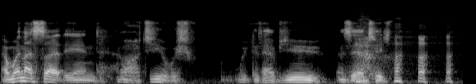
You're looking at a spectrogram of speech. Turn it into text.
And when they say at the end, oh, gee, I wish we could have you as our teacher.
